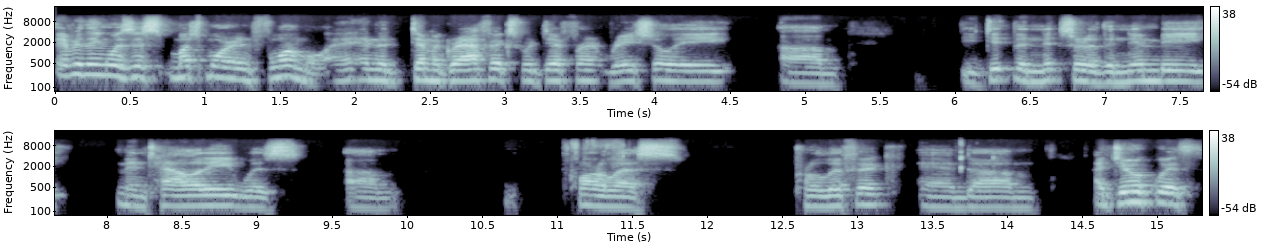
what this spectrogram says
everything was just much more informal, and, and the demographics were different racially. Um, you did the sort of the NIMBY mentality was um, far less prolific, and um, I joke with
